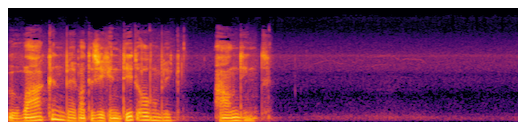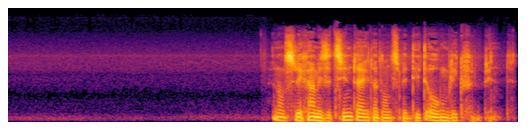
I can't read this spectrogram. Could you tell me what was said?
Waken bij wat er zich in dit ogenblik aandient. En ons lichaam is het zintuig dat ons met dit ogenblik verbindt.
